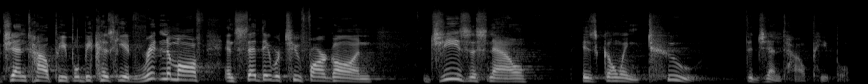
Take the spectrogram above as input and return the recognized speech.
Gentile people because he had written them off and said they were too far gone. Jesus now is going to the Gentile people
